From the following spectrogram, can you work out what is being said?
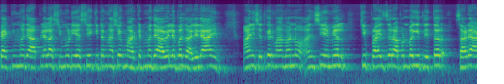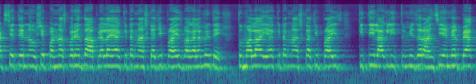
पॅकिंगमध्ये आपल्याला सिमोडियस हे कीटकनाशक मार्केटमध्ये अवेलेबल झालेले आहे. आणि शेतकरी बांधवांनो ऐंशी एम एलची प्राईस जर आपण बघितली तर साडेआठशे ते नऊशे पन्नासपर्यंत आपल्याला या कीटकनाशकाची प्राईस बघायला मिळते. तुम्हाला या कीटकनाशकाची प्राईस किती लागली तुम्ही जर ऐंशी एम एल पॅक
